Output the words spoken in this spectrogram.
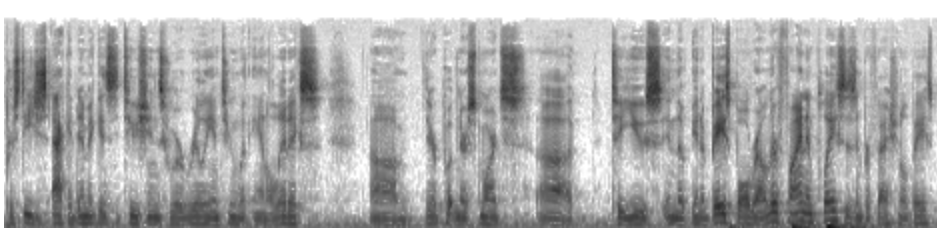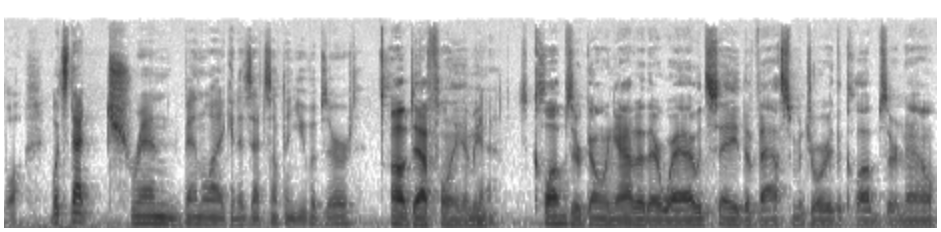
prestigious academic institutions who are really in tune with analytics. Um, they're putting their smarts uh, to use in the in a baseball realm. They're finding places in professional baseball. What's that trend been like, and is that something you've observed? Oh, definitely. I mean, yeah. clubs are going out of their way. I would say the vast majority of the clubs are now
